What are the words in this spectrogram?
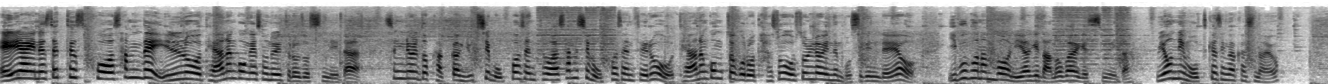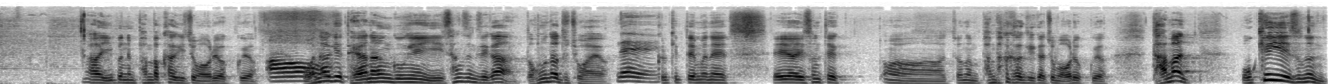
AI는 세트 스코어 3대 1로 대한항공의 손을 들어줬습니다. 승률도 각각 65%와 35%로 대한항공 쪽으로 다소 쏠려 있는 모습인데요. 이 부분 한번 이야기 나눠봐야겠습니다. 위원님 어떻게 생각하시나요? 아, 이번엔 반박하기 좀 어려웠고요. 아. 워낙에 대한항공의 이 상승세가 너무나도 좋아요. 네. 그렇기 때문에 AI 선택 어, 저는 반박하기가 좀 어렵고요. 다만 OK에서는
